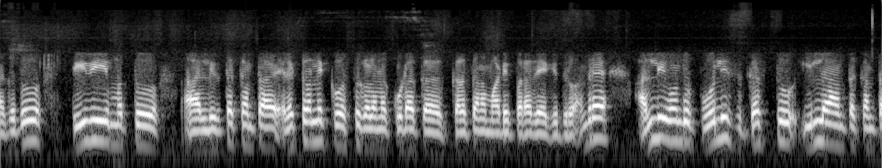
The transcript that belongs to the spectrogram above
ನಗದು ಟಿವಿ ಮತ್ತು ಅಲ್ಲಿರ್ತಕ್ಕಂತ ಎಲೆಕ್ಟ್ರಾನಿಕ್ ವಸ್ತುಗಳನ್ನ ಕೂಡ ಕಳತನ ಮಾಡಿ ಪರಾರಿಯಾಗಿದ್ರು. ಅಂದ್ರೆ ಅಲ್ಲಿ ಒಂದು ಪೊಲೀಸ್ ಗಸ್ತು ಇಲ್ಲ ಅಂತಕ್ಕಂತ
